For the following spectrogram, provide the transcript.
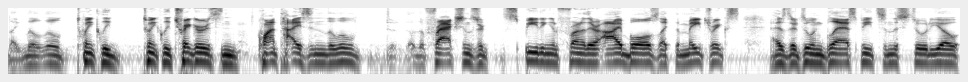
like the little twinkly twinkly triggers and quantizing the little. The fractions are speeding in front of their eyeballs like the Matrix as they're doing blast beats in the studio.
